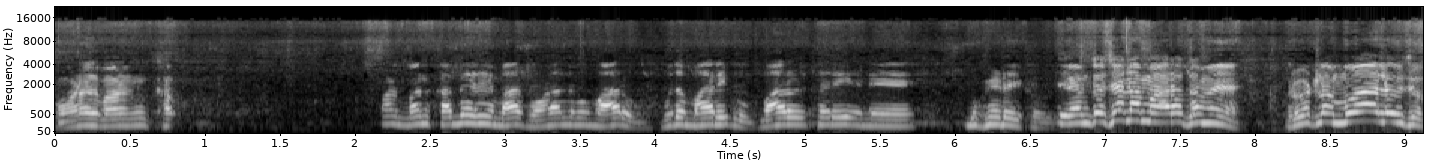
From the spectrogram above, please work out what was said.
ભોણા વાળા પણ મને ખબર છે મારા ભોણાને હું મારું. હું તો મારી ગયું મારું ખરી અને એમ તો છે ને મારો તમે રોટલા હું આલું છો.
